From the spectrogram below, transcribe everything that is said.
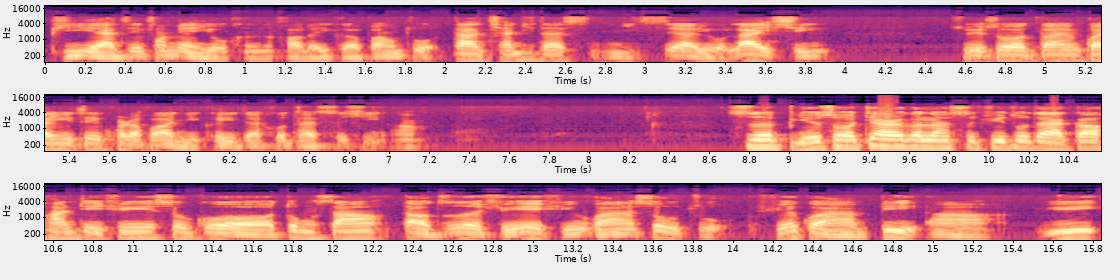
皮炎这方面有很好的一个帮助，但前提的是你是要有耐心。所以说，当然关于这一块的话，你可以在后台私信啊。是，比如说第二个呢是居住在高寒地区，受过冻伤，导致血液循环受阻，血管壁啊淤。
